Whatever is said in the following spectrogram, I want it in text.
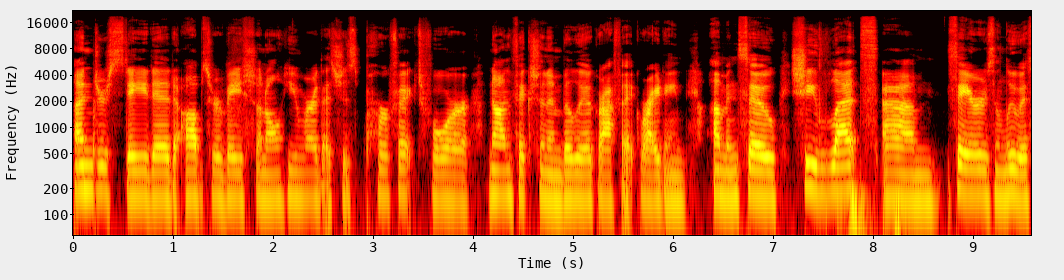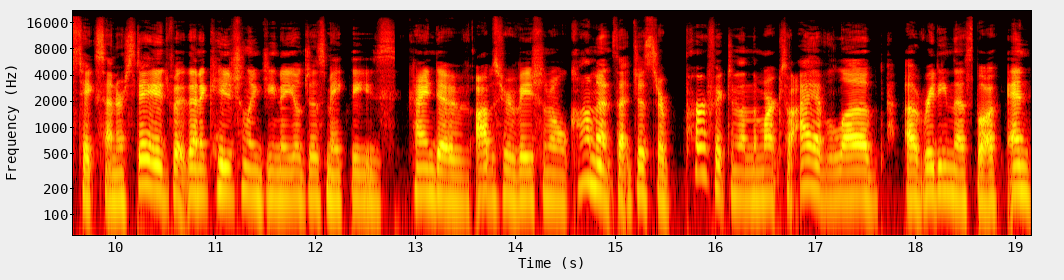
understated observational humor that's just perfect for nonfiction and bibliographic writing. Um, and so she lets um, Sayers and Lewis take center stage, but then occasionally, Gina, you'll just make these kind of observational comments that just are perfect and on the mark. So I have loved uh, reading this book. And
